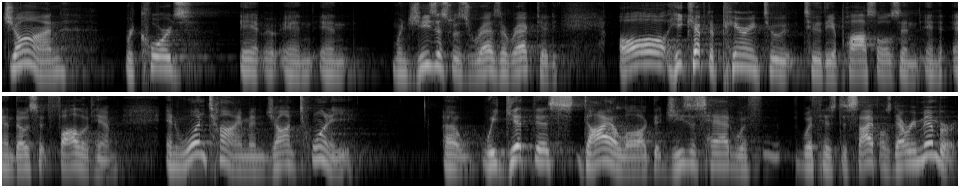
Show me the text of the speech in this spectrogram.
John records in, in, in when Jesus was resurrected, all he kept appearing to, to the apostles and, and, and those that followed him. And one time in John 20, uh, we get this dialogue that Jesus had with, with his disciples. Now remember,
